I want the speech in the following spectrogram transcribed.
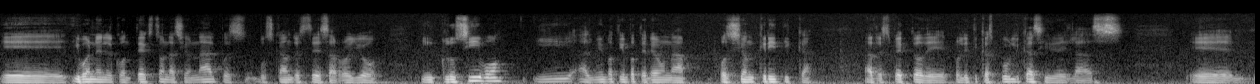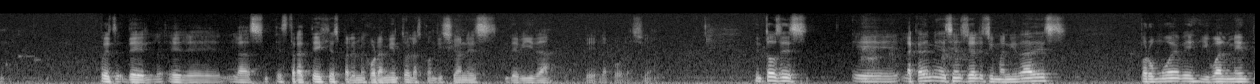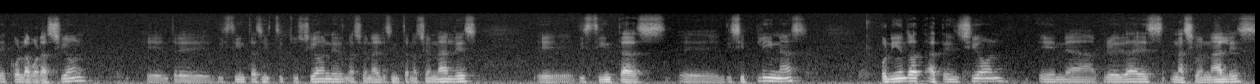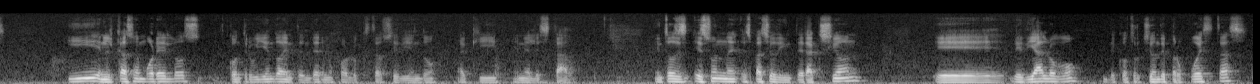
Eh, y bueno, en el contexto nacional, pues buscando este desarrollo inclusivo y al mismo tiempo tener una posición crítica al respecto de políticas públicas y de las, eh, pues de, eh, las estrategias para el mejoramiento de las condiciones de vida de la población. Entonces, la Academia de Ciencias Sociales y Humanidades promueve igualmente colaboración eh, entre distintas instituciones nacionales e internacionales, eh, distintas eh, disciplinas, poniendo atención en prioridades nacionales y en el caso de Morelos, contribuyendo a entender mejor lo que está sucediendo aquí en el Estado. Entonces, es un espacio de interacción, de diálogo, de construcción de propuestas,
